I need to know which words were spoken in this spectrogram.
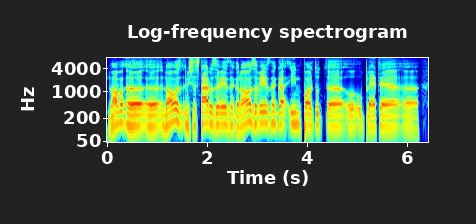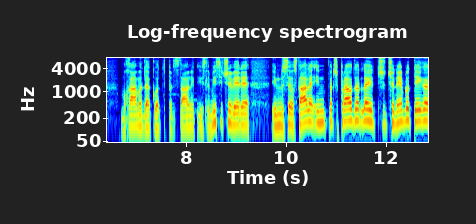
Novo, uh, uh, novo, mislim, staro zaveznega, novo zaveznega, in pol tudi uh, uplete uh, Mohameda kot predstavnik islamistične vere, in vse ostale. In pač prav, da lej, če, če ne bi bilo tega,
